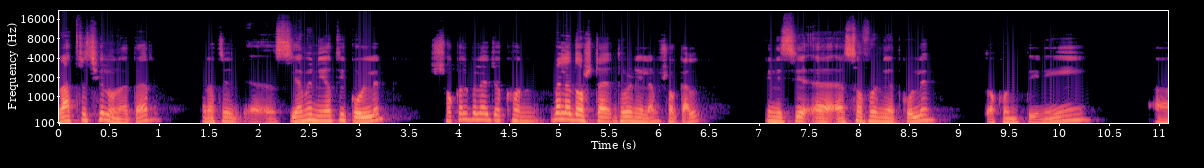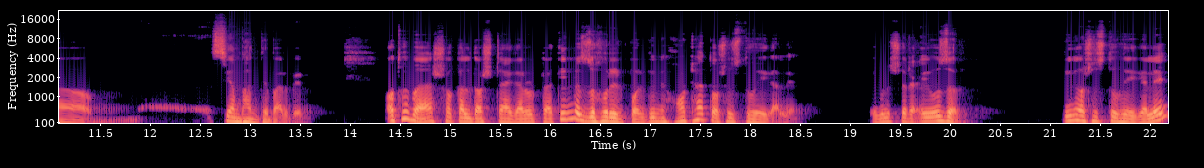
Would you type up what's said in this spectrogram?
রাত্রে ছিল না তার। রাত্রে আহ, সিয়ামের নিয়তই করলেন। সকালবেলায় যখন বেলা দশটায় ধরে নিলাম সকাল তিনি সফর নিয়ত করলেন তখন তিনি সিয়াম ভাঙতে পারবেন। অথবা সকাল দশটা এগারোটা কিংবা জোহরের পরে তিনি হঠাৎ অসুস্থ হয়ে গেলেন। এগুলো সেরা এই ওজর তিনি অসুস্থ হয়ে গেলে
